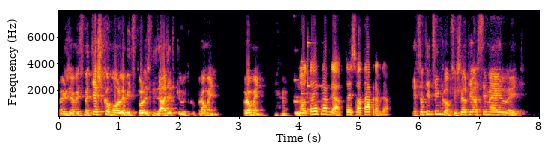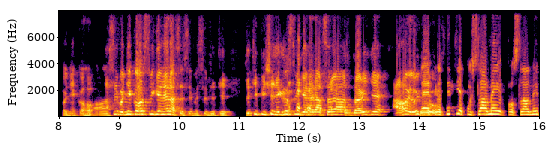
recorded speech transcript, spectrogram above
Takže my jsme těžko mohli mít společný zážitky, Ludku, promiň. Promiň. No to je pravda, to je svatá pravda. Něco ti cinklo, přišel ti asi mail, viď? Od někoho. No. Asi od někoho z generace si myslím, že ti, že ti píše někdo z generace a zdraví tě. Ahoj, Luďku. Ne, prosím tě, poslal mi, poslal mi,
